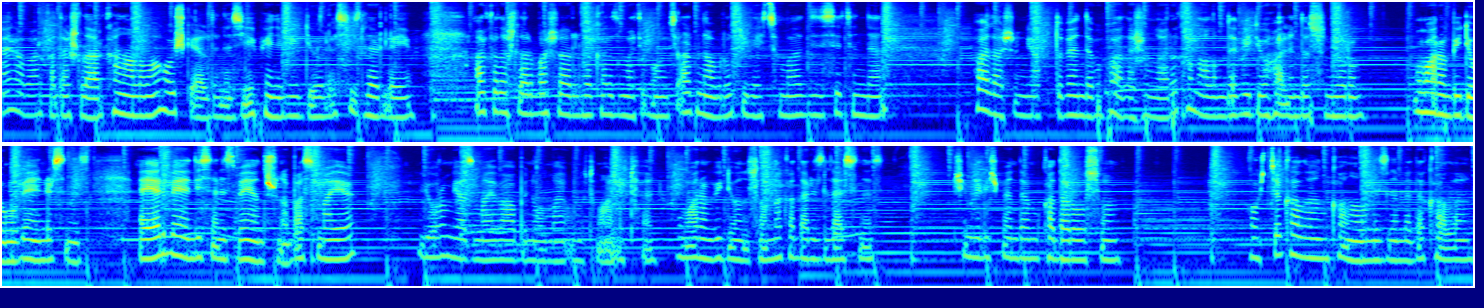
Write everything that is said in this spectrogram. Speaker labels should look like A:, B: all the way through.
A: Merhaba arkadaşlar kanalıma hoş geldiniz. Yepyeni video ile sizlerleyim. Arkadaşlar başarılı ve karizmatik oyuncu Alp Navruz ile Çıma dizi setinden paylaşım yaptı. Ben de bu paylaşımları kanalımda video halinde sunuyorum. Umarım videomu beğenirsiniz. Eğer beğendiyseniz beğen tuşuna basmayı, yorum yazmayı ve abone olmayı unutmayın lütfen. Umarım videonun sonuna kadar izlersiniz. Şimdilik benden bu kadar olsun. Hoşça kalın. Kanalımı izlemede kalın.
